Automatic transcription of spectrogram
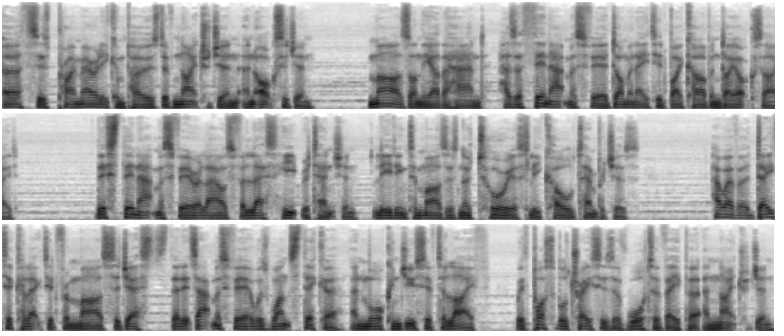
Earth's is primarily composed of nitrogen and oxygen. Mars, on the other hand, has a thin atmosphere dominated by carbon dioxide. This thin atmosphere allows for less heat retention, leading to Mars's notoriously cold temperatures. However, data collected from Mars suggests that its atmosphere was once thicker and more conducive to life, with possible traces of water vapor and nitrogen.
